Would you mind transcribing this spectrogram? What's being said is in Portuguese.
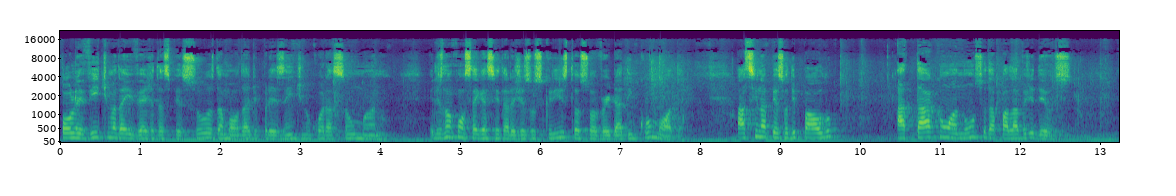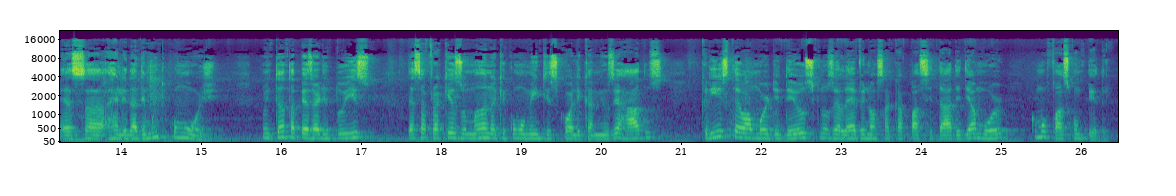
Paulo é vítima da inveja das pessoas, da maldade presente no coração humano. Eles não conseguem aceitar a Jesus Cristo, a sua verdade incomoda. Assim, na pessoa de Paulo, atacam o anúncio da palavra de Deus. Essa realidade é muito comum hoje. No entanto, apesar de tudo isso, dessa fraqueza humana que comumente escolhe caminhos errados, Cristo é o amor de Deus que nos eleva em nossa capacidade de amor, como faz com Pedro.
